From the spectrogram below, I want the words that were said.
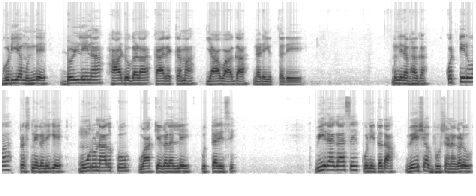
ಗುಡಿಯ ಮುಂದೆ ಡೊಳ್ಳಿನ ಹಾಡುಗಳ ಕಾರ್ಯಕ್ರಮ ಯಾವಾಗ ನಡೆಯುತ್ತದೆ? ಮುಂದಿನ ಭಾಗ, ಕೊಟ್ಟಿರುವ ಪ್ರಶ್ನೆಗಳಿಗೆ ಮೂರು ನಾಲ್ಕು ವಾಕ್ಯಗಳಲ್ಲಿ ಉತ್ತರಿಸಿ. ವೀರಗಾಸೆ ಕುಣಿತದ ವೇಷಭೂಷಣಗಳು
